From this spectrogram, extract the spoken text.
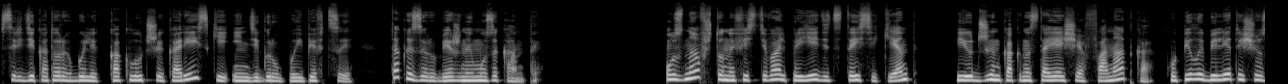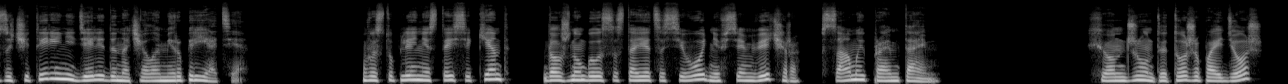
среди которых были как лучшие корейские инди-группы и певцы, так и зарубежные музыканты. Узнав, что на фестиваль приедет Стейси Кент, Юджин, как настоящая фанатка, купила билет еще за четыре недели до начала мероприятия. Выступление Стейси Кент должно было состояться сегодня в 7 вечера в самый прайм-тайм. «Хён Джун, ты тоже пойдешь?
